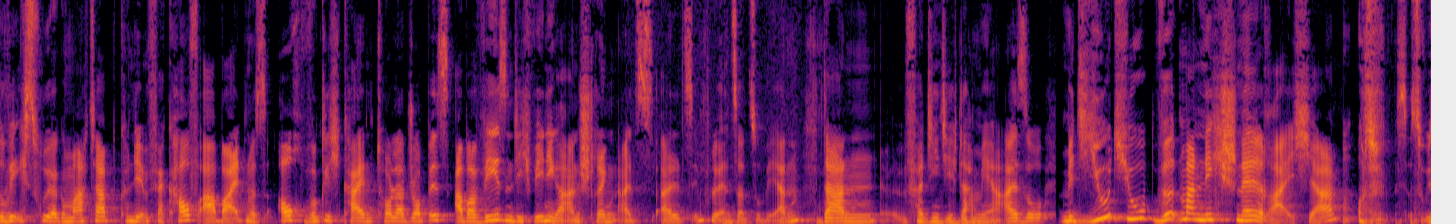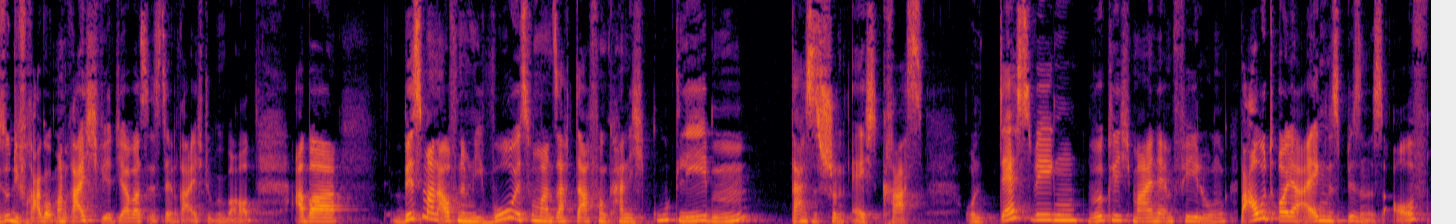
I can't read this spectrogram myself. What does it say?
so wie ich es früher gemacht habe, könnt ihr im Verkauf arbeiten, was auch wirklich kein toller Job ist, aber wesentlich weniger anstrengend als als Influencer zu werden. Dann verdient ihr da mehr. Also mit YouTube wird man nicht schnell reich, ja. Und es ist sowieso die Frage, ob man reich wird. Ja, was ist denn Reichtum überhaupt? Aber bis man auf einem Niveau ist, wo man sagt, davon kann ich gut leben, das ist schon echt krass. Und deswegen wirklich meine Empfehlung, baut euer eigenes Business auf,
